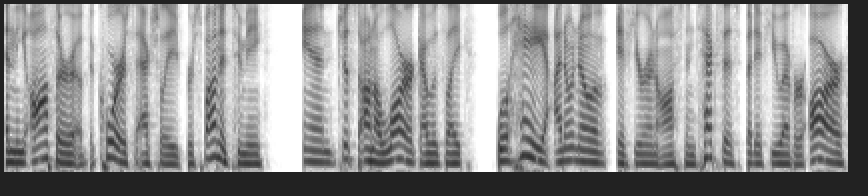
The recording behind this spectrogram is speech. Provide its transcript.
And the author of the course actually responded to me and just on a lark i was like well hey i don't know if, if you're in austin texas but if you ever are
